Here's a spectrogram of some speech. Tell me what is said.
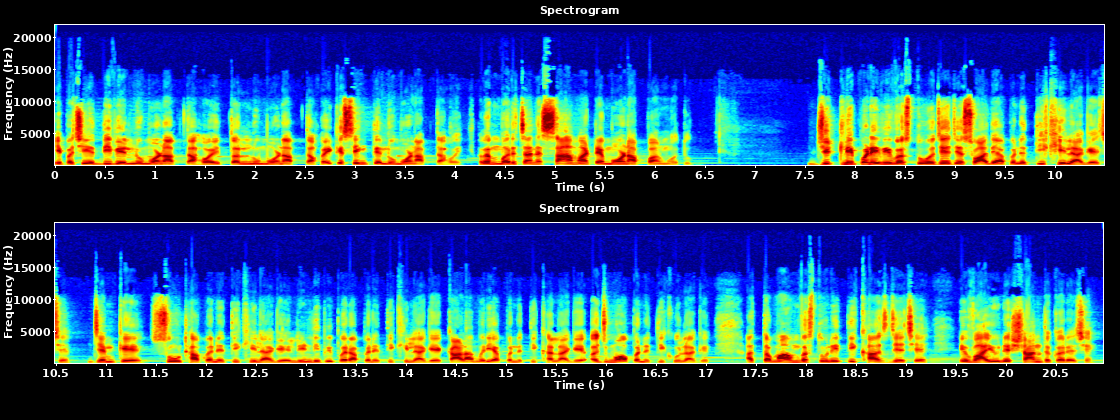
એ પછી એ દિવેલનું મોણ આપતા હોય, તલનું મોણ આપતા હોય કે સિંગ તેલનું મોણ આપતા હોય. હવે મરચાને શા માટે મોણ આપવાનું હતું? જેટલી પણ એવી વસ્તુઓ છે જે સ્વાદે આપણને તીખી લાગે છે, જેમ કે સૂંઠ આપણને તીખી લાગે, લીંડી પીપર આપણને તીખી લાગે, કાળા મરી આપણને તીખા લાગે, અજમો આપણને તીખું લાગે, આ તમામ વસ્તુની તીખાશ જે છે એ વાયુને શાંત કરે છે.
